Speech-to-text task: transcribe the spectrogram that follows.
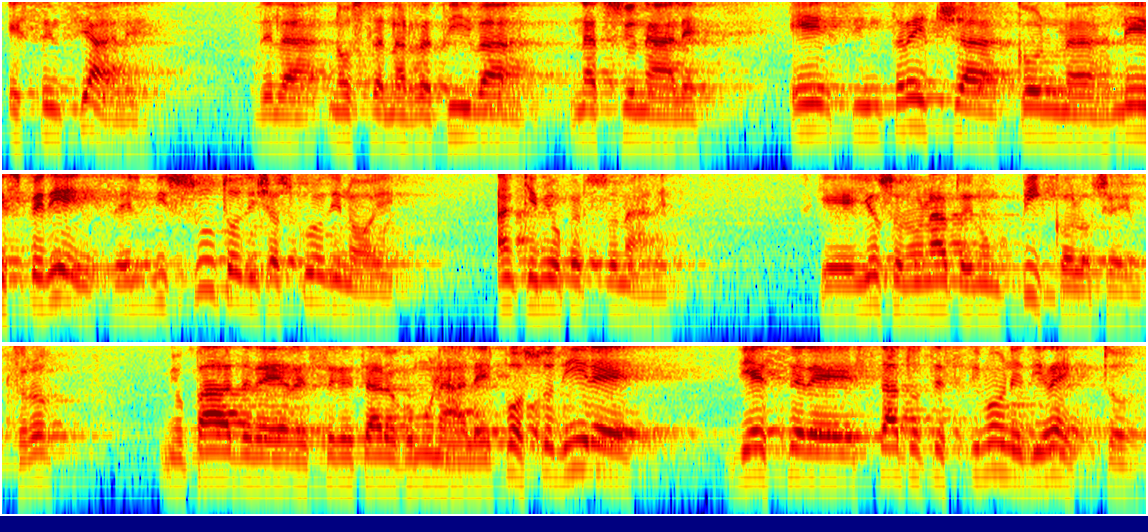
essenziale della nostra narrativa nazionale e si intreccia con le esperienze, il vissuto di ciascuno di noi, anche mio personale, perché io sono nato in un piccolo centro, mio padre era il segretario comunale e posso dire di essere stato testimone diretto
